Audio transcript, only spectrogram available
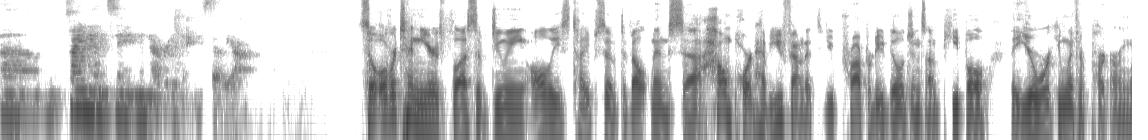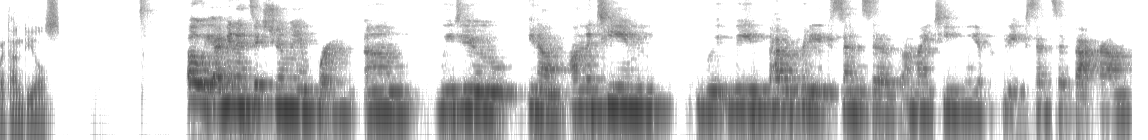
um, financing and everything. So yeah. So, over 10 years plus of doing all these types of developments, uh, how important have you found it to do proper due diligence on people that you're working with or partnering with on deals? Oh, yeah. I mean, it's extremely important. Um, we do, you know, on the team, we, we have a pretty extensive, on my team, we have a pretty extensive background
